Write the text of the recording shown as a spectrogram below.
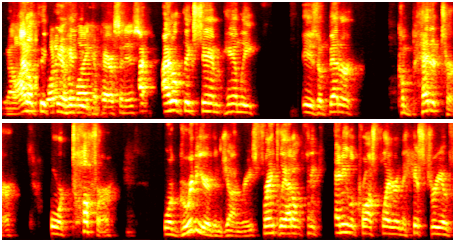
You know, I don't think what Sam my Handley, comparison is. I, I don't think Sam Handley is a better competitor or tougher or grittier than John Reese. Frankly, I don't think any lacrosse player in the history of,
